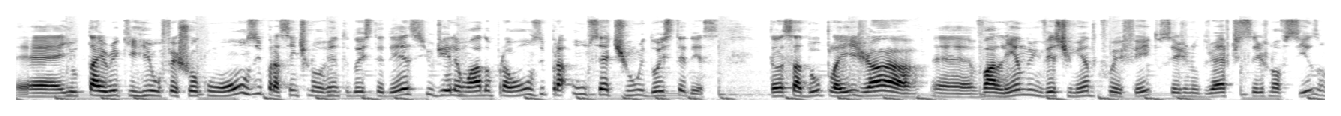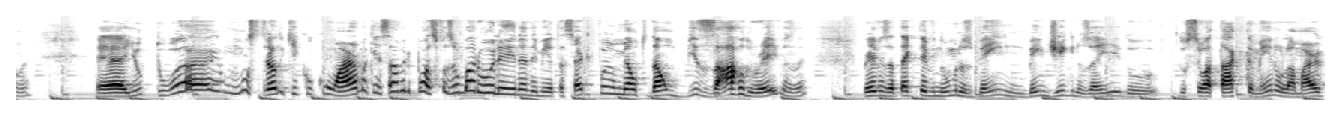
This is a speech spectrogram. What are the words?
É, e o Tyreek Hill fechou com 11 para 192 TDs e o Jalen Waddle para 11 para 171 e 2 TDs. Então essa dupla aí já é, valendo o investimento que foi feito, seja no draft, seja no off-season, né? É, e o Tua mostrando que com arma, quem sabe ele possa fazer um barulho aí, né, Deminha? Tá certo que foi um meltdown bizarro do Ravens, né? Ravens até que teve números bem, bem dignos aí do, do seu ataque também. No Lamar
